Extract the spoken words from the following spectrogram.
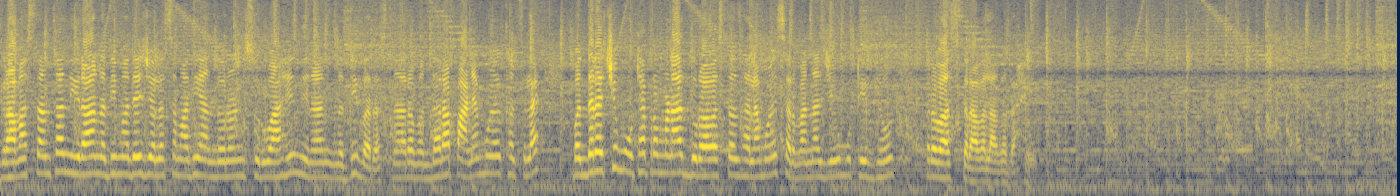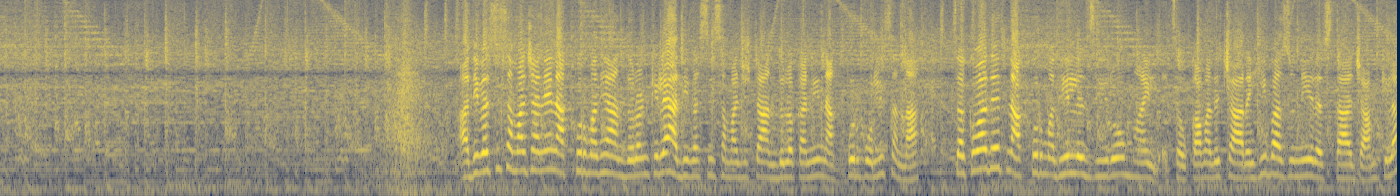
ग्रामस्थांचा निरा नदीमध्ये जलसमाधी आंदोलन सुरू आहे. निरा नदीवर असणारा बंधारा पाण्यामुळे खचलाय. बंधाऱ्याची मोठ्या प्रमाणात दुरावस्था झाल्यामुळे सर्वांना जीव मुठीत घेऊन प्रवास करावा लागत आहे. आदिवासी समाजाने नागपूरमध्ये आंदोलन केले. आदिवासी समाजाच्या आंदोलकांनी नागपूर पोलिसांना चकवा देत नागपूरमधील झिरो माईल चौकामध्ये चारही बाजूंनी रस्ता जाम केला.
